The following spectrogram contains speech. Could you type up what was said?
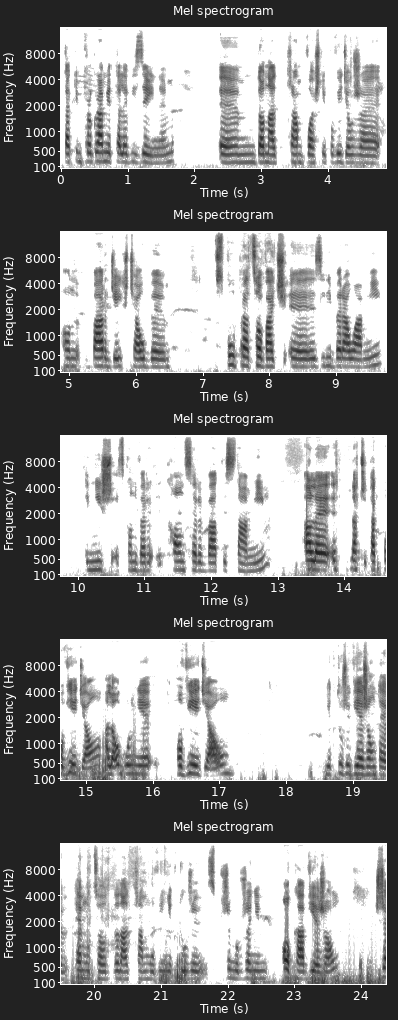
W takim programie telewizyjnym Donald Trump właśnie powiedział, że on bardziej chciałby współpracować e, z liberałami niż z konserwatystami, ale znaczy tak powiedział, ale ogólnie powiedział. Niektórzy wierzą te, temu, co Donald Trump mówi, niektórzy z przymrużeniem oka wierzą, że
